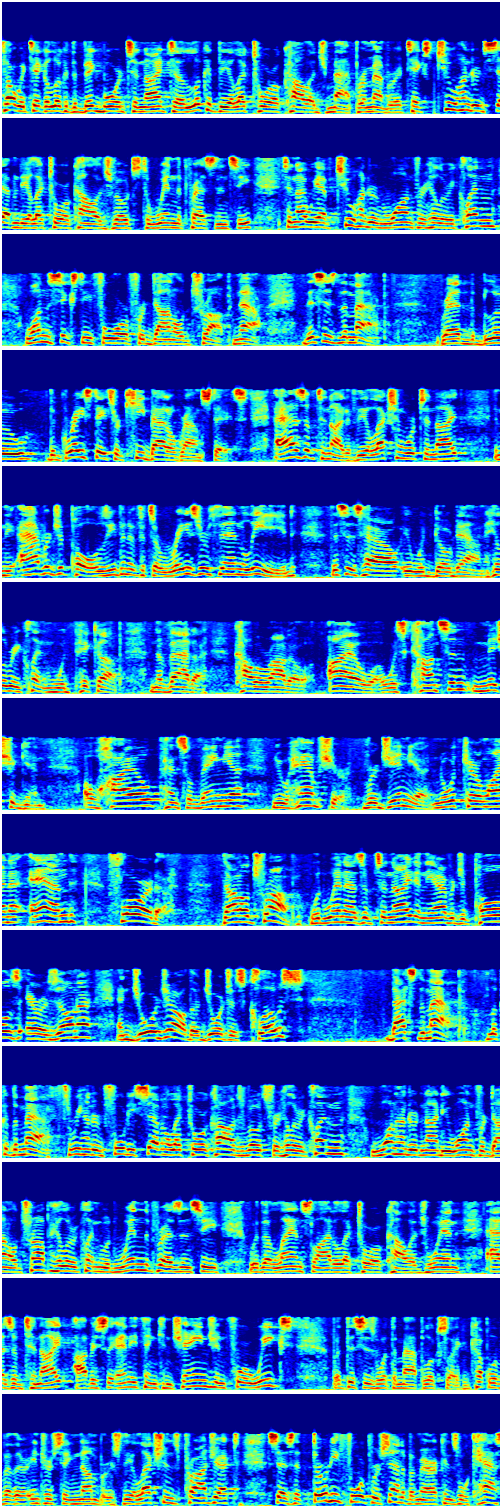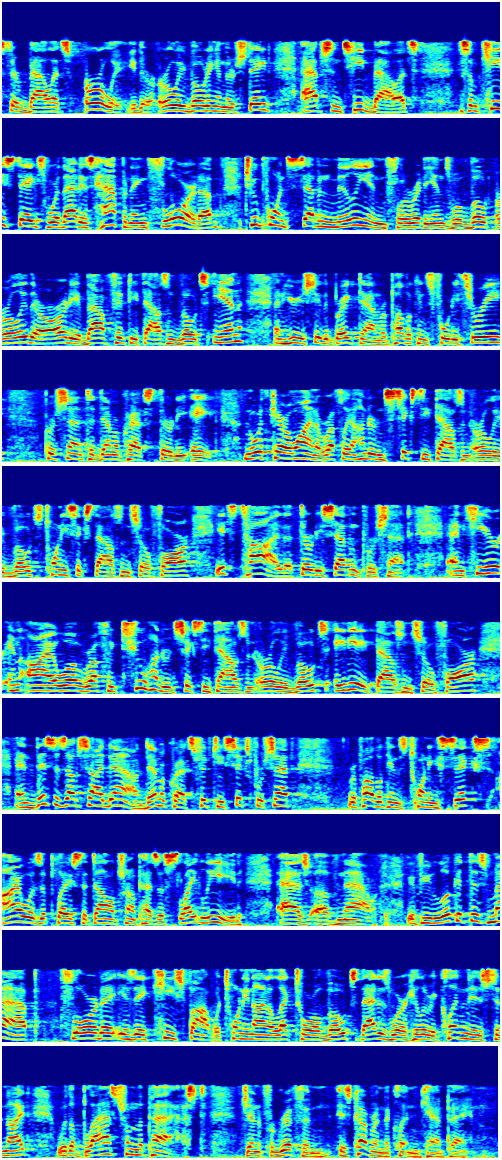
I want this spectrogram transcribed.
Thought we'd take a look at the big board tonight to look at the Electoral College map. Remember, it takes 270 Electoral College votes to win the presidency. Tonight we have 201 for Hillary Clinton, 164 for Donald Trump. Now, this is the map red, the blue. The gray states are key battleground states. As of tonight, if the election were tonight, in the average of polls, even if it's a razor thin lead, this is how it would go down. Hillary Clinton would pick up Nevada, Colorado, Iowa, Wisconsin, Michigan, Ohio, Pennsylvania, New Hampshire, Virginia, North Carolina, and Florida. Donald Trump would win as of tonight in the average of polls, Arizona and Georgia, although Georgia's close. That's the map. Look at the math. 347 electoral college votes for Hillary Clinton, 191 for Donald Trump. Hillary Clinton would win the presidency with a landslide electoral college win as of tonight. Obviously, anything can change in four weeks, but this is what the map looks like. A couple of other interesting numbers. The Elections Project says that 34% of Americans will cast their ballots early, either early voting in their state, absentee ballots. Some key states where that is happening, Florida, 2.7 million Floridians will vote early. There are already about 50,000 votes in. And here you see the breakdown. Republicans 43% to Democrats 38. North Carolina, roughly 160,000 early votes, 26,000 so far. It's tied at 37%. And here in Iowa, roughly 260,000 early votes, 88,000 so far. And this is upside down. Democrats 56%, Republicans 26. Iowa is a place that Donald Trump has a slight lead as of now. If you look at this map, Florida is a key spot with 29 electoral votes. That is where Hillary Clinton is tonight with a blast from the past. Jennifer Griffin is covering the Clinton campaign.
